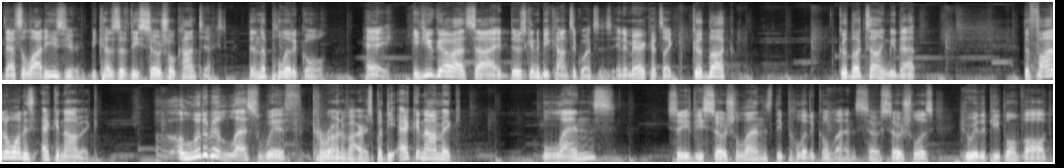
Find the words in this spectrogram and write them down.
That's a lot easier because of the social context. Then the political. Hey, if you go outside, there's going to be consequences. In America, it's like, good luck. Good luck telling me that. The final one is economic. A little bit less with coronavirus, but the economic lens so the social lens, the political lens. So social is who are the people involved,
